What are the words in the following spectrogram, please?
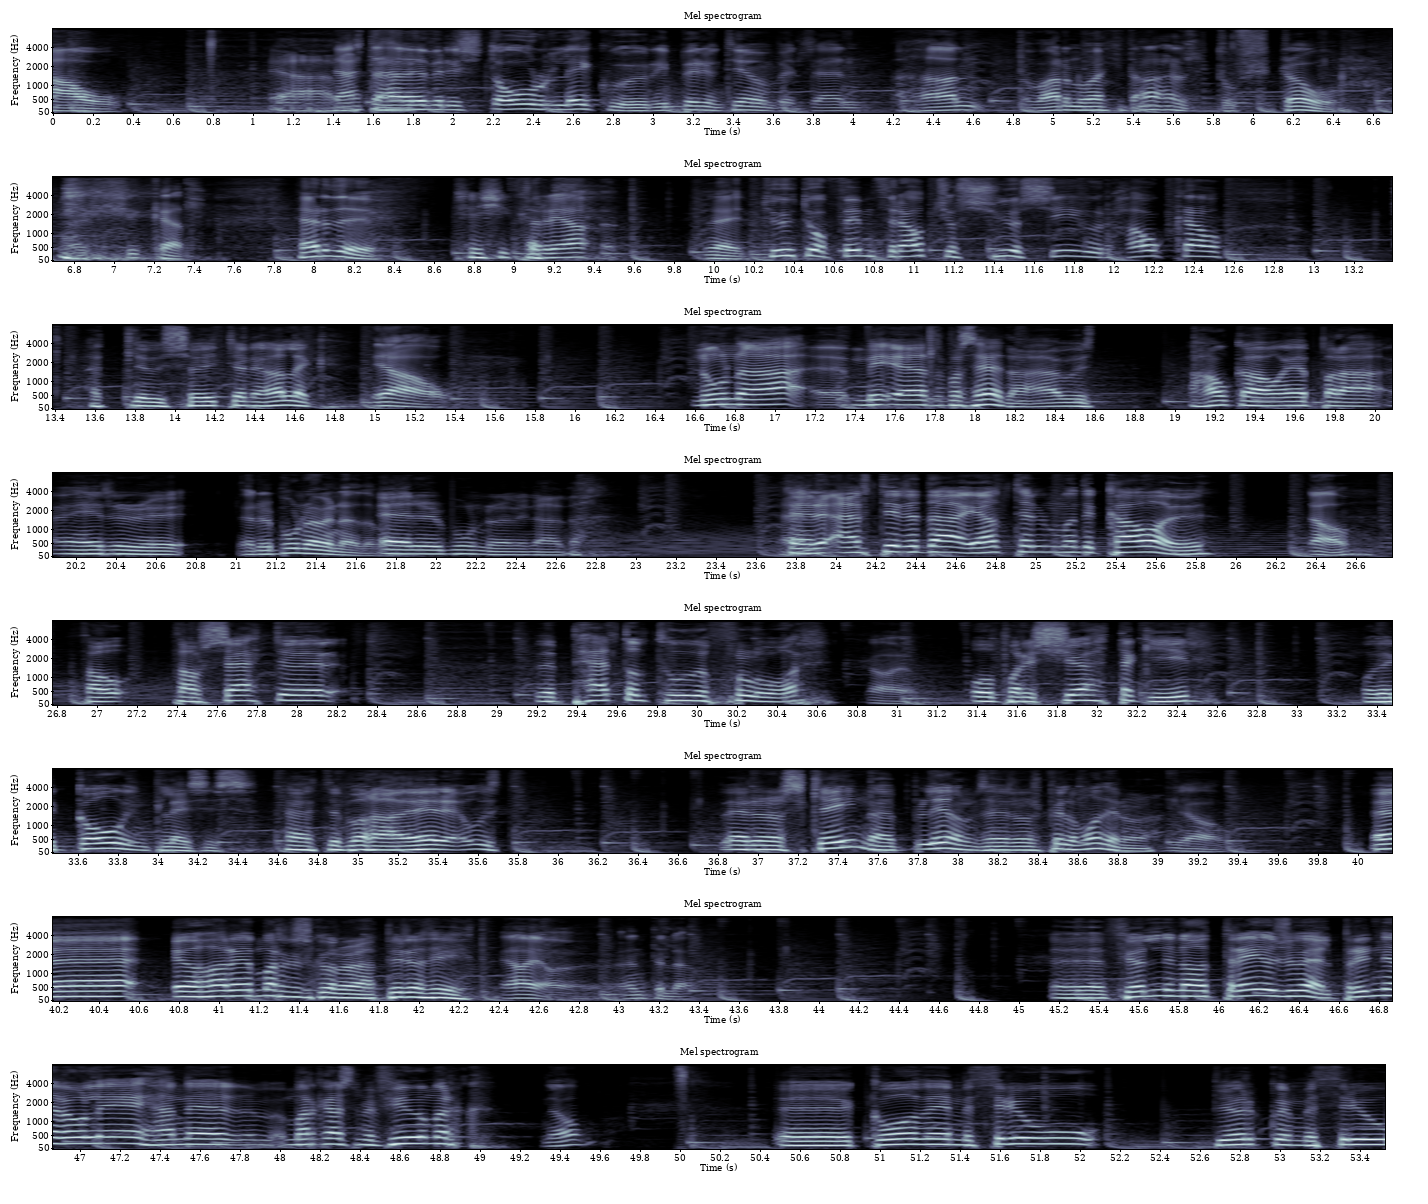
Já, Þetta hefði verið stór leikur í byrjun tímabils en hann var nú ekkit allt og stór Þessi kall. Herðu, þrjá, nei, 25-37 sigur HK 11-17 í halleg Já, Núna, eh, ég ætla bara að segja þetta Háká er bara þeir eru, eru búin að vinna þetta? þeir eru búin að vinna þetta. Þeir eru eftir þetta jafntelum mútið káau Já, þá, þá settu þeir the pedal to the floor já, já. og bara í sjötta gýr og they're going places. Þetta er bara, þeir, þú veist þeir eru að skeina liðunum sem þeir eru að spila mótið núna. Já, uh, Ef það er markaskólara, byrja á því. Já, já, endilega. Uh, Fjölnin á að dreifðu svo vel. Brynjar Óli, hann er markaðast með fjögumörk Já, uh, Góði með þrjú Björgun með þrjú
